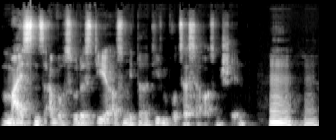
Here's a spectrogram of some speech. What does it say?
meistens einfach so, dass die aus dem iterativen Prozess heraus entstehen. Mhm. mhm.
